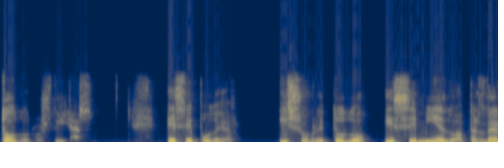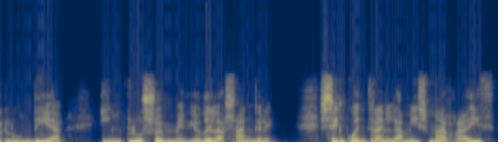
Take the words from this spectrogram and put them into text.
todos los días. Ese poder y sobre todo ese miedo a perderlo un día incluso en medio de la sangre, se encuentra en la misma raíz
